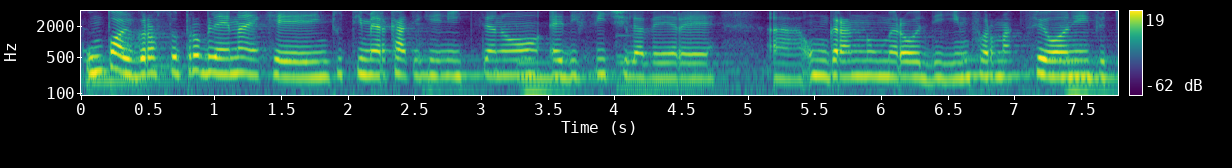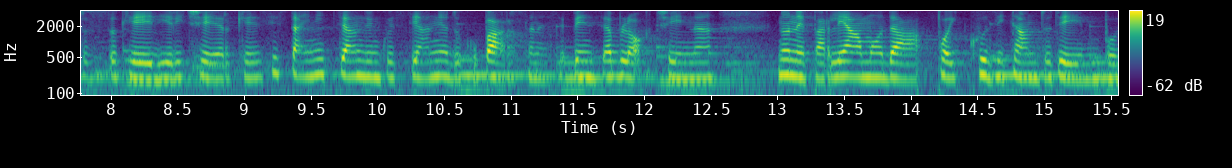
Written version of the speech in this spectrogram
Un po' il grosso problema è che in tutti i mercati che iniziano è difficile avere uh, un gran numero di informazioni piuttosto che di ricerche. Si sta iniziando in questi anni ad occuparsene. Se pensi a blockchain non ne parliamo da poi così tanto tempo,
